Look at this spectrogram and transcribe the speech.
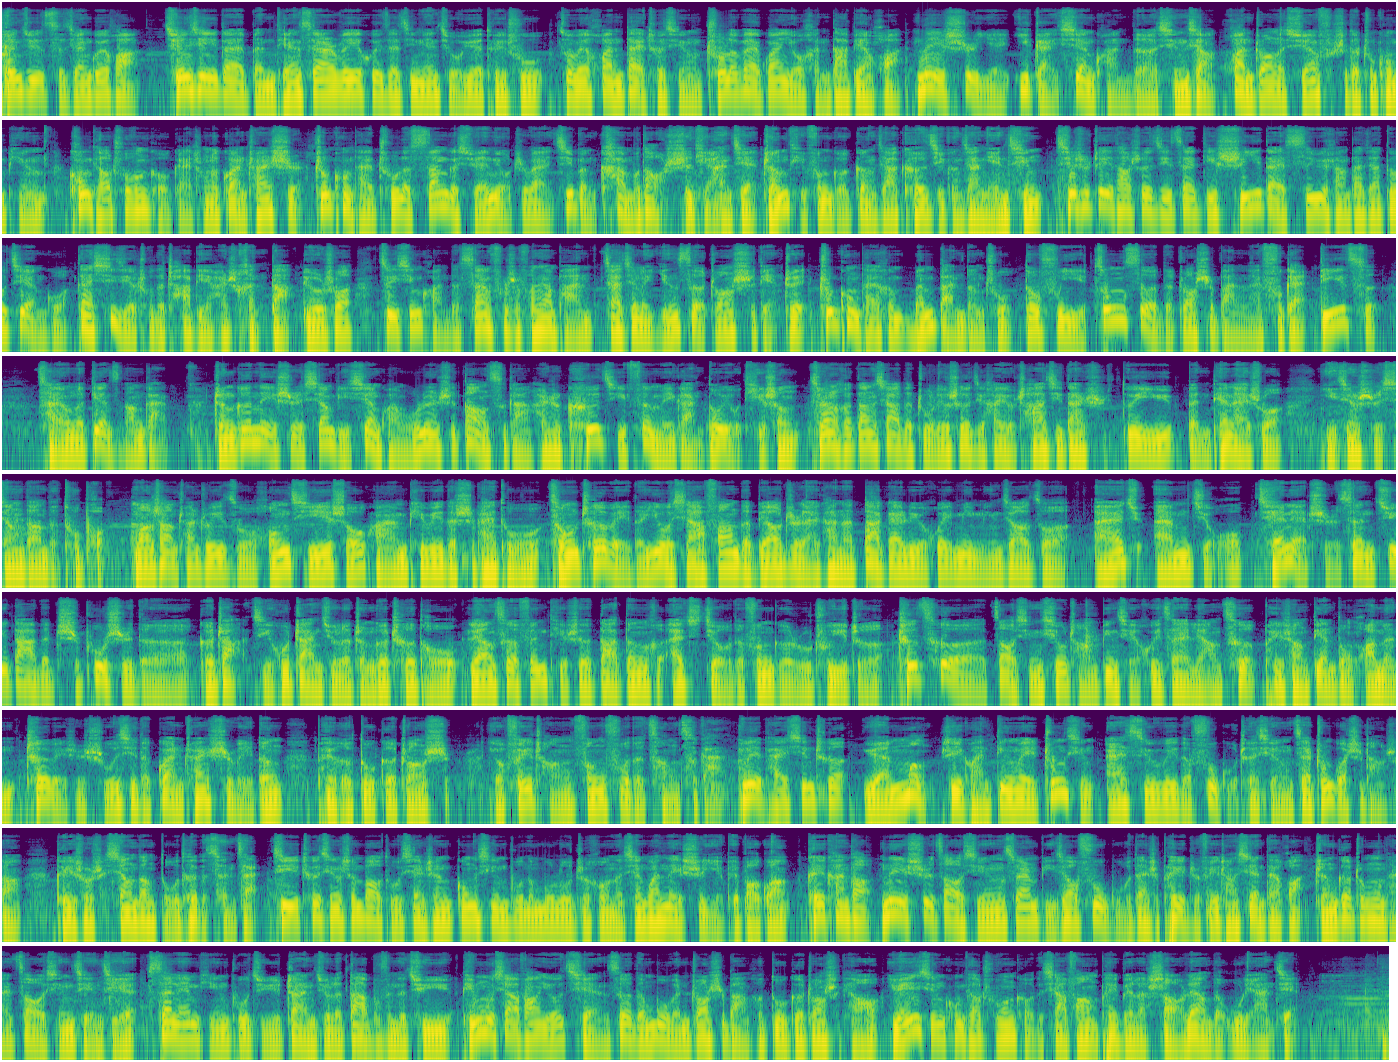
根据此前规划。全新一代本田 CR-V 会在今年九月推出。作为换代车型，除了外观有很大变化，内饰也一改现款的形象，换装了悬浮式的中控屏，空调出风口改成了贯穿式，中控台除了三个旋钮之外，基本看不到实体按键，整体风格更加科技，更加年轻。其实这套设计在第十一代思域上大家都见过，但细节处的差别还是很大。比如说最新款的三辐式方向盘加进了银色装饰点缀，中控台和门板等处都辅以棕色的装石板来覆盖。第一次。采用了电子挡杆，整个内饰相比现款，无论是档次感还是科技氛围感都有提升。虽然和当下的主流设计还有差距，但是对于本田来说已经是相当的突破。网上传出一组红旗首款 MPV 的实拍图，从车尾的右下方的标志来看呢，大概率会命名叫做 HM9。前脸尺寸巨大的齿瀑式的格栅几乎占据了整个车头，两侧分体式的大灯和 H9 的风格如出一辙。车侧造型修长，并且会在两侧配上电动滑门。车尾是熟悉的贯穿式尾灯，配合镀铬装饰，有非常丰富的层次感。魏牌新车圆梦是一款定位中型 SUV 的复古车型，在中国市场上可以说是相当独特的存在。继车型申报图现身工信部的目录之后呢，相关内饰也被曝光。可以看到，内饰造型虽然比较复古，但是配置非常现代化。整个中控台造型简洁，三连屏布局占据了大部分的区域。屏幕下方有浅色的木纹装饰板和镀铬装饰条，圆形空调出风口的下方配备了少量的物理按键。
